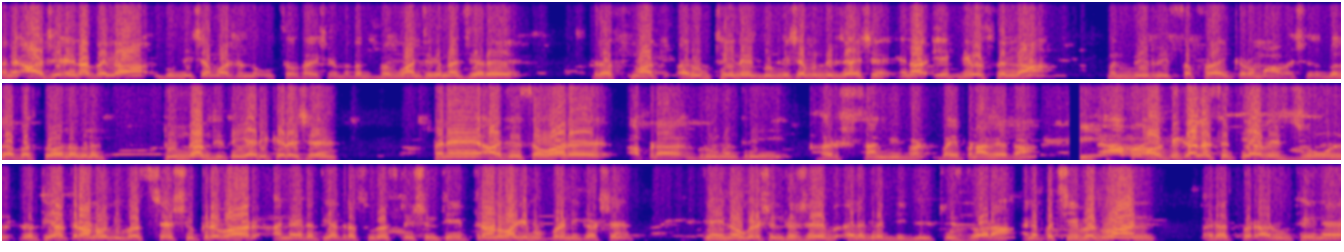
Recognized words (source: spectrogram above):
અને આજે એના પહેલા ગુંડીચા માર્ચનો ઉત્સવ થાય છે. મતલબ ભગવાન જગન્નાથ જ્યારે રથમાં અરૂઢ થઈને ગુંડીચા મંદિર જાય છે, એના એક દિવસ પહેલા મંદિરની સફાઈ કરવામાં આવે છે. બધા ભક્તો અલગ અલગ ધૂમધામથી તૈયારી કરે છે અને આજે સવારે આપણા ગૃહમંત્રી હર્ષ સાંઘવી ભાઈ પણ આવ્યા હતા. આવતીકાલે સત્યાવીસ જૂન રથયાત્રાનો દિવસ છે, શુક્રવાર અને રથયાત્રા સુરત સ્ટેશનથી ત્રણ વાગે બપોરે નીકળશે. ત્યાં ઇનોગ્રેશન થશે અલગ અલગ ડિગ્નિટરીઝ દ્વારા અને પછી ભગવાન રથ પર આરૂઢ થઈને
